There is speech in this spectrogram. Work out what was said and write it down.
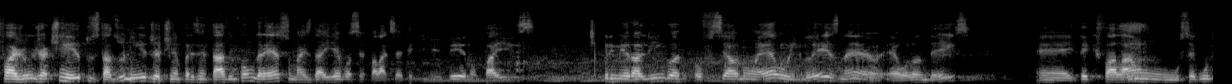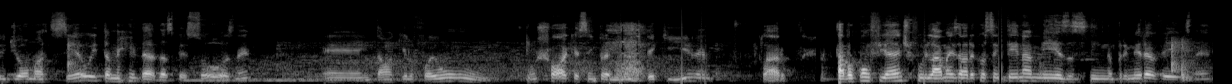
Faju já tinha ido para os Estados Unidos, já tinha apresentado em congresso, mas daí é você falar que você ter que viver num país que primeiro a língua oficial não é o inglês, né, é o holandês, é, e ter que falar um segundo idioma seu e também da, das pessoas, né? É, então aquilo foi um, um choque assim para mim ter que ir, né? Claro, estava confiante, fui lá, mas a hora que eu sentei na mesa, assim, na primeira vez, né?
